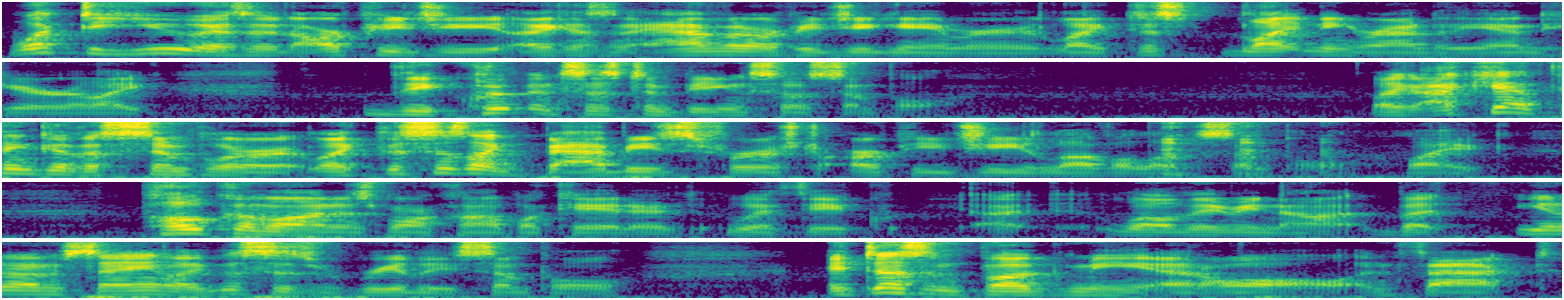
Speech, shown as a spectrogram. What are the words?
What do you as an RPG, like as an avid RPG gamer, like just lightning round to the end here, like the equipment system being so simple. Like I can't think of a simpler. Like this is like Babby's first RPG level of simple. like Pokemon is more complicated with the. uh, Well, maybe not, but you know what I'm saying. Like this is really simple. It doesn't bug me at all. In fact,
